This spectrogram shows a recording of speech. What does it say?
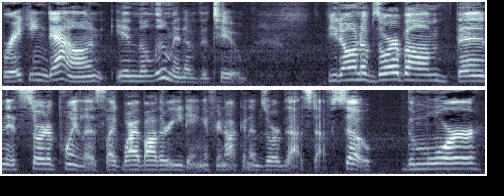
breaking down in the lumen of the tube. If you don't absorb them, then it's sort of pointless. Like, why bother eating if you're not going to absorb that stuff? So the more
